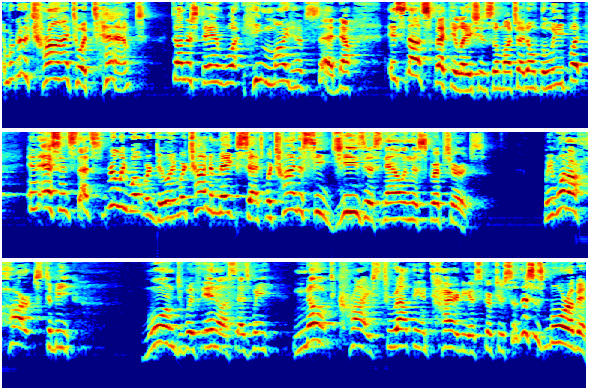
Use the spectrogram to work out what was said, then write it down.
And we're going to try to attempt to understand what he might have said. Now, it's not speculation so much, I don't believe, but in essence, that's really what we're doing. We're trying to make sense. We're trying to see Jesus now in the scriptures. We want our hearts to be warmed within us as we note Christ throughout the entirety of Scripture. So this is more of a,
